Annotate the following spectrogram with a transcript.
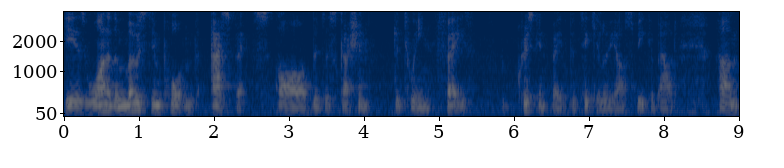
is one of the most important aspects of the discussion between faith, Christian faith particularly I'll speak about, um,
